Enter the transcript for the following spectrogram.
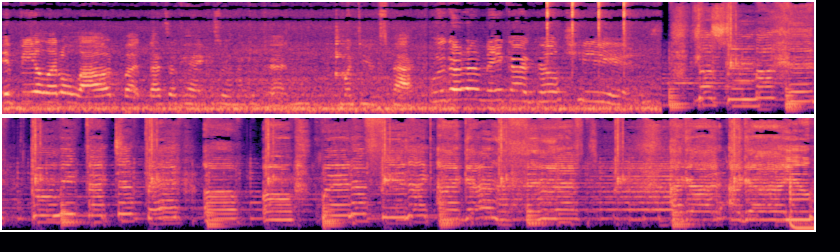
It'd be a little loud, but that's okay because we're in the kitchen. What do you expect? We're gonna make our grilled cheese. Lost in my head, pull me back to bed. Oh, oh, when I feel like I got nothing left. I got, I got you.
